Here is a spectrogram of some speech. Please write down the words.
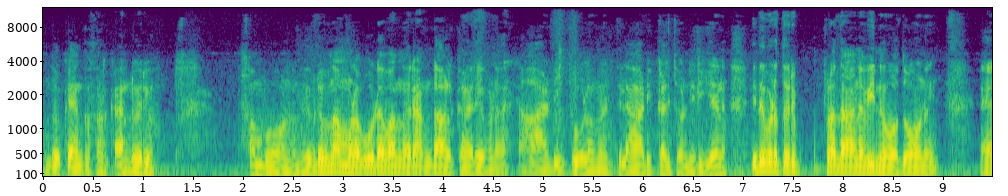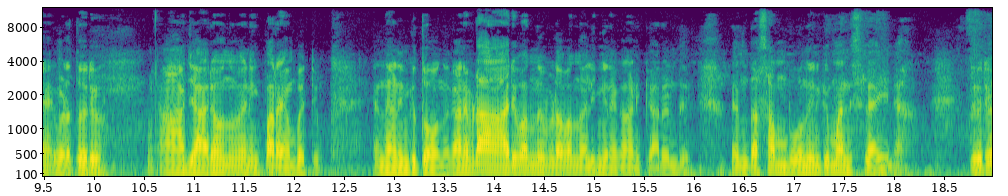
എന്തോ കേന്ദ്ര സർക്കാരിന്റെ ഒരു സംഭവമാണ്. ഇവിടെ നമ്മുടെ കൂടെ വന്ന രണ്ടാൾക്കാർ ഇവിടെ ആടി ചൂളമരത്തിൽ ആടി കളിച്ചുകൊണ്ടിരിക്കുകയാണ് ഇത് ഇവിടുത്തെ ഒരു പ്രധാന വിനോദമാണ്. ഇവിടുത്തെ ഒരു ആചാരം എന്ന് വേണമെങ്കിൽ പറയാൻ പറ്റും എന്നാണ് എനിക്ക് തോന്നുന്നത്. കാരണം ഇവിടെ ആര് വന്ന് ഇവിടെ വന്നാൽ ഇങ്ങനെ കാണിക്കാറുണ്ട്. എന്താ സംഭവം എന്ന് എനിക്ക് മനസ്സിലായില്ല. ഇതൊരു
